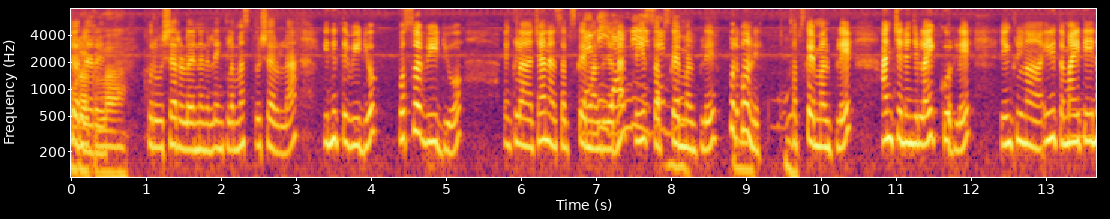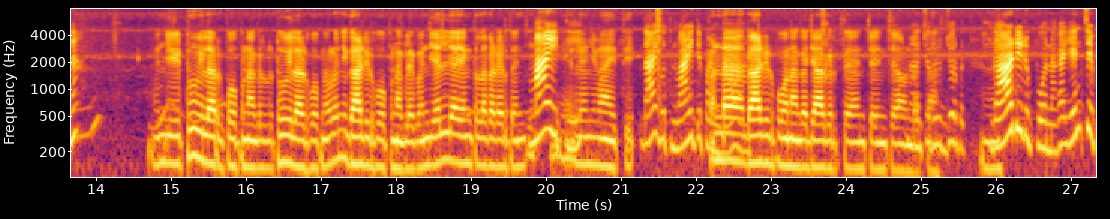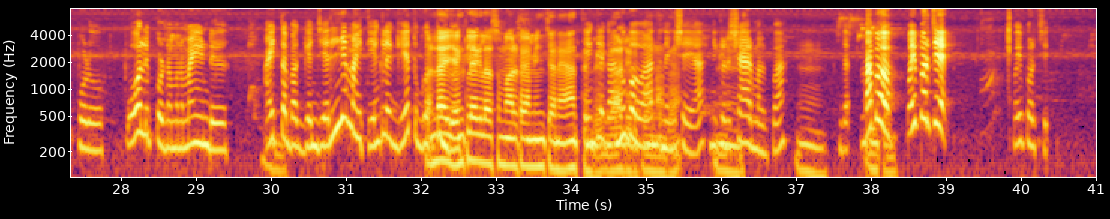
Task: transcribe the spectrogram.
ಪೂರಕಲ್ಲ ಪೂರ ಹುಷಾರುಲ್ಲ ಏನಂದ್ರೆ ಎಂಕ್ಲ ಮಸ್ತ್ ಹುಷಾರುಲ್ಲ ಇನ್ನಿತ್ತ ವಿಡಿಯೋ ಹೊಸ ವಿಡಿಯೋ ಎಂಕ್ಲ ಚಾನಲ್ ಸಬ್ಸ್ಕ್ರೈಬ್ ಮಾಡಿದ ಪ್ಲೀಸ್ ಸಬ್ಸ್ಕ್ರೈಬ್ ಮಲ್ಪ್ಲೆ ಪುಲ್. ಸಬ್ಸ್ಕ್ರೈಬ್ ಮಲ್ಪ್ಲೆ ಅಂಚನೆ ಒಂಜಿ ಲೈಕ್ ಕೊರ್ಲೆ ಎಂಕ್ಲನ ಇನ್ನಿತ್ತ ಮಾಹಿತಿನ ಒಂಜಿ ಟೂ ವೀಲರ್ ಪೋಪುನಾಗಲ್ ಟೂ ವೀಲರ್ ಪೋಪುನಾಗಲ್ ಒಂಜಿ ಗಾಡಿ ಪೋಪುನಾಗ್ಲೇಕ ಒಂಜಿ ಎಲ್ಲ ಎಂಕಲ ಕಡೆ ಒಂಜಿ ಮಾಹಿತಿ? ಒಂಜಿ ಮಾಹಿತಿ? ದಾಯ್ ಗೊತ್ತು ಮಾಹಿತಿ ಪಂಡ. ಗಾಡಿಡ್ ಗಾಡಿ ಪೋನಾಗ ಜಾಗ್ರತೆ ಅಂಚೆ ಇಂಚ ಗಾಡಿ ಚೂರು ಜೋರ್ ಎಂಚೆ ಪೋನಾಗ ಓಲ್ ಓಲಿಪ್ಪೊಡು ನಮ್ಮನ ಮೈಂಡ್. ಐತ ಬಗ್ಗೆ ಒಂಜಿ ಎಲ್ಲಿ ಮಾಹಿತಿ? ಎಂಕ್ಲೆಗ್ ಏತು ಪಂಡ ಗೊತ್ತು ಎಂಕ್ಲೆಗ್ಲ ಸುಮಾರು ಟೈಮ್ ಮಿಂಚನೆ ಆತ ಎಂಕ್ಲೆಗ್ ಅನುಭವ ಆತನ ವಿಷಯ. ನಿಕ್ಲ ಶೇರ್ ಮಲ್ಪ. ಬಾಬು ವೈಪರ್ಚೆ ವೈಪರ್ಚಿ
